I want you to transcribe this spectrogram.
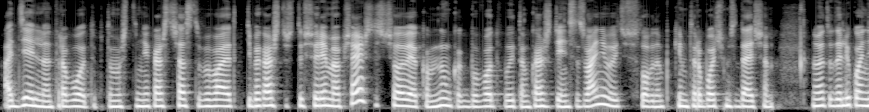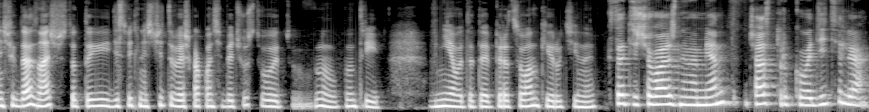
отдельно от работы, потому что, мне кажется, часто бывает, тебе кажется, что ты все время общаешься с человеком, ну, как бы вот вы там каждый день созваниваетесь, условно, по каким-то рабочим задачам, но это далеко не всегда значит, что ты действительно считываешь, как он себя чувствует, ну, внутри, вне вот этой операционки и рутины. Кстати, еще важный момент. Часто руководители,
